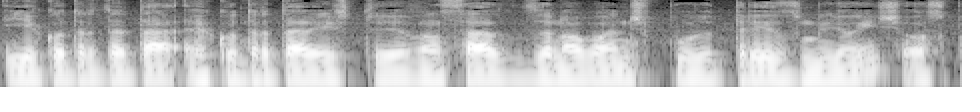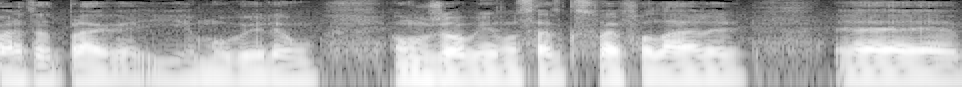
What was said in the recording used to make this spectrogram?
e a contratar, a contratar este avançado de 19 anos por 13 milhões ao Sparta de Praga, e a mover é um, é um jovem avançado que se vai falar uh,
